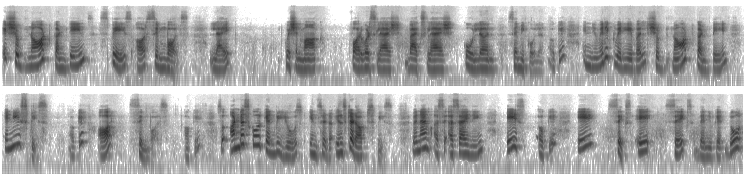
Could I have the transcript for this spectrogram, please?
it should not contain space or symbols like question mark, forward slash, backslash, colon, semicolon. Okay. A numeric variable should not contain any space okay, or symbols. Okay. So, underscore can be used instead, instead of space. When I am ass assigning a okay a6 a6 then you can don't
